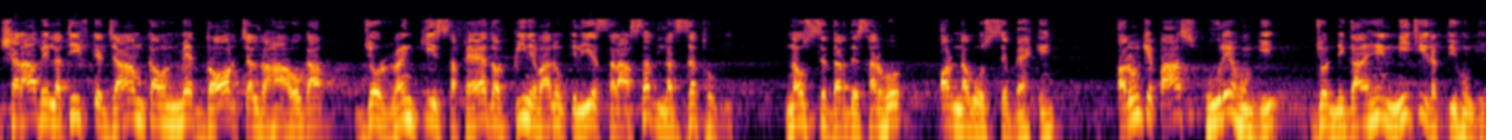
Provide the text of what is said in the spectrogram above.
شراب لطیف کے جام کا ان میں دور چل رہا ہوگا، جو رنگ کی سفید اور پینے والوں کے لیے سراسر لذت ہوگی۔ نہ اس سے درد سر ہو اور نہ وہ اس سے بہکیں۔ اور ان کے پاس ہورے ہوں گی جو نگاہیں نیچی رکھتی ہوں گی،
